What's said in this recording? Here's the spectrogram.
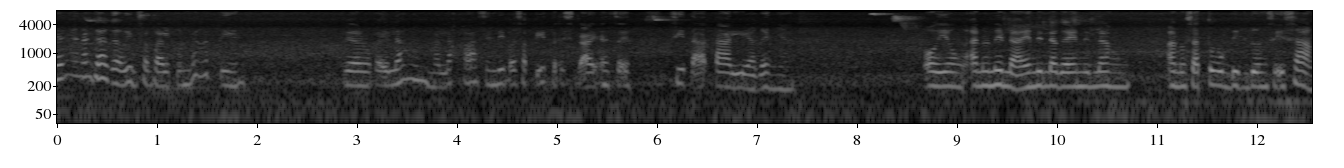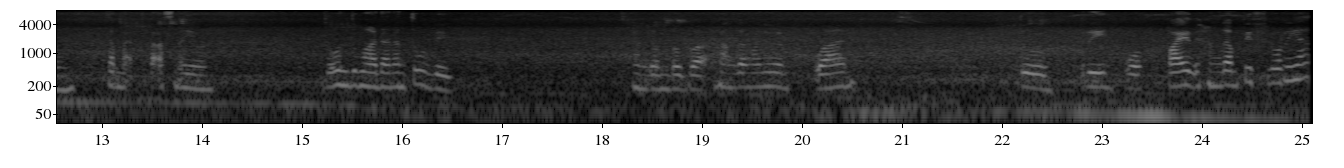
Ganyan ang gagawin sa balkon natin. Pero kailangan malakas. Hindi ba sa Peter's tayo, sa si Tatalia, ganyan. O yung ano nila, yung nilagay nilang ano sa tubig doon sa isang, sa ma- taas na yun. Doon dumada ng tubig. Hanggang baba. Hanggang ano yun? One, two, three, four, five. Hanggang fifth floor yan.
